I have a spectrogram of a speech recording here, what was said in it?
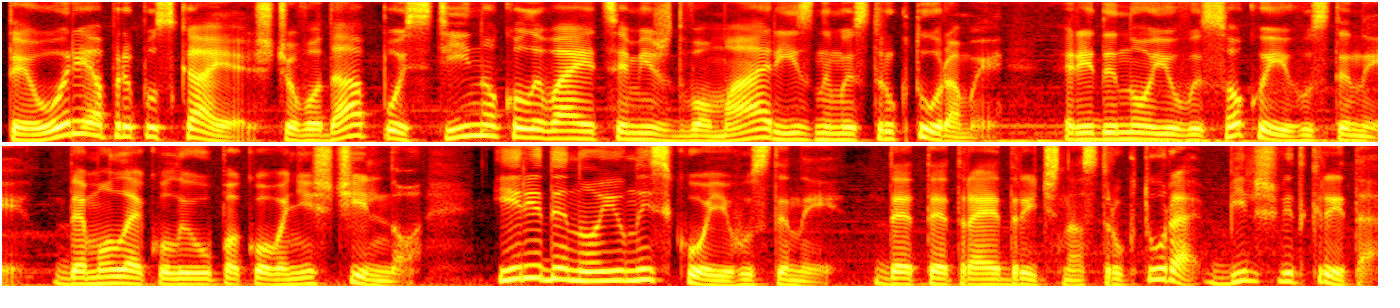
Теорія припускає, що вода постійно коливається між двома різними структурами: рідиною високої густини, де молекули упаковані щільно, і рідиною низької густини, де тетраедрична структура більш відкрита.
